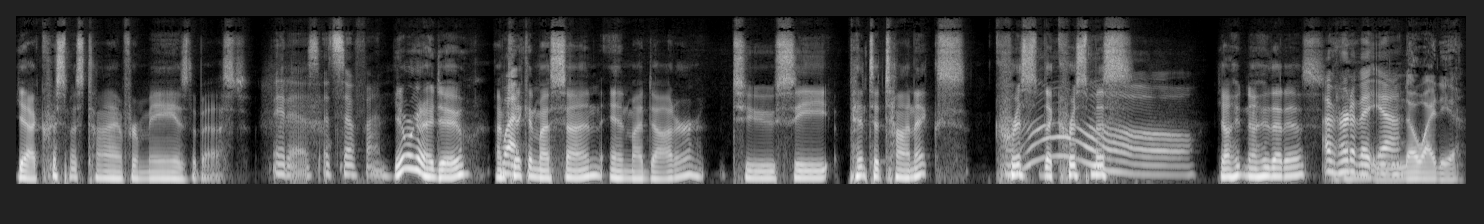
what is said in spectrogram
yeah, Christmas time for me is the best. It is. It's so fun. You know what we're gonna do? I'm What? taking my son and my daughter to see Pentatonix. Chris, the Christmas. Oh. Y'all know who that is? I've heard of it, yeah. No idea.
